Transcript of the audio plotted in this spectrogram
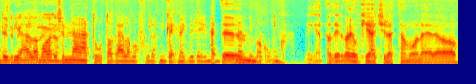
többi állama és a NATO tagállamok fognak minket megvédeni, nem, Hát, ö, nem mi magunk. Igen, azért nagyon kíváncsi lettem volna erre, a,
